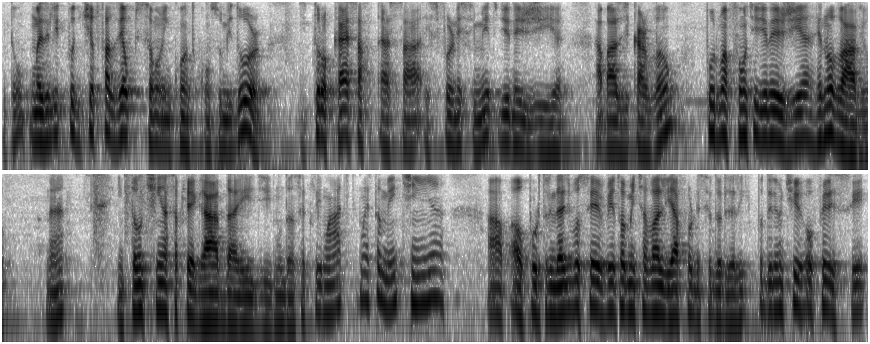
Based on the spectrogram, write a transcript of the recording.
Então, mas ele podia fazer a opção enquanto consumidor de trocar essa, essa, esse fornecimento de energia à base de carvão por uma fonte de energia renovável, né? Então tinha essa pegada aí de mudança climática, mas também tinha a, a oportunidade de você eventualmente avaliar fornecedores ali que poderiam te oferecer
